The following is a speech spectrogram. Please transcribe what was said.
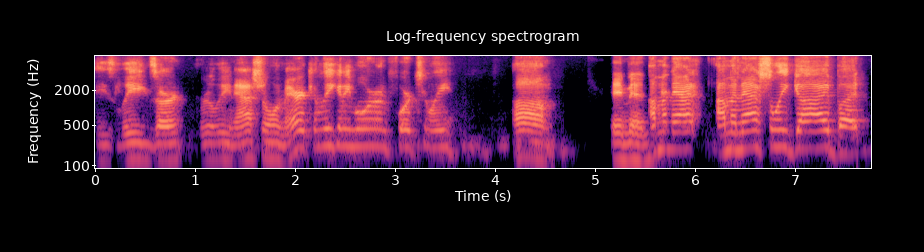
these leagues aren't really National American League anymore, unfortunately. Um Amen. I'm a nat I'm a National League guy, but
